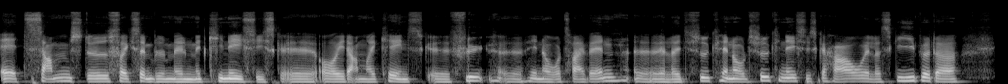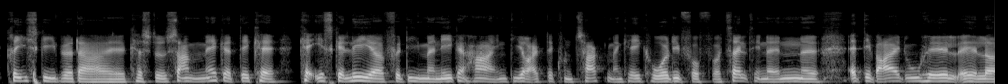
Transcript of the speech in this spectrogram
at sammenstød for eksempel mellem et kinesisk øh, og et amerikansk øh, fly øh, hen over Taiwan, øh, eller et syd, hen over det sydkinesiske hav, eller skibe, der krigsskibe, der øh, kan støde sammen, ikke? at det kan, kan eskalere, fordi man ikke har en direkte kontakt. Man kan ikke hurtigt få fortalt hinanden, øh, at det var et uheld, eller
